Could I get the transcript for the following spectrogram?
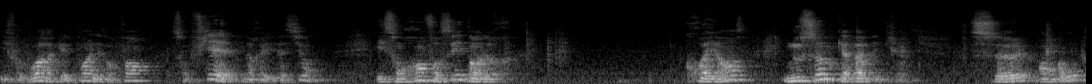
il faut voir à quel point les enfants sont fiers de leur réalisation et sont renforcés dans leur croyance. Nous sommes capables d'être créatifs, seuls, en groupe,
